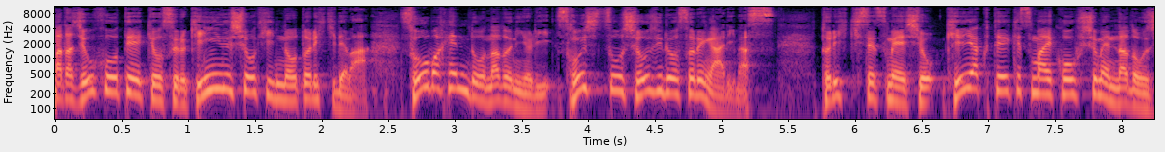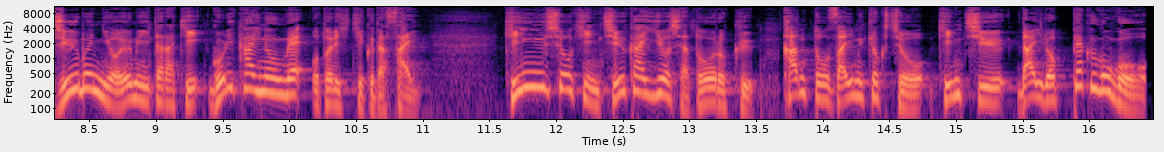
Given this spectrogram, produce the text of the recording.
また、情報提供する金融商品のお取引では、相場変動などにより損失を生じる恐れがあります。取引説明書、契約締結前交付書面などを十分にお読みいただき、ご理解の上お取引ください。金融商品仲介業者登録関東財務局長金中第605号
